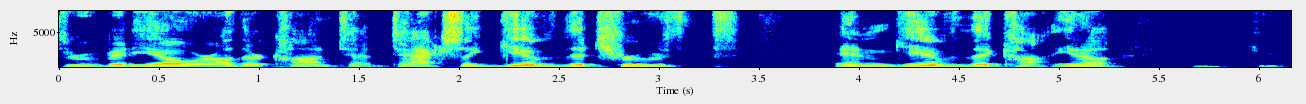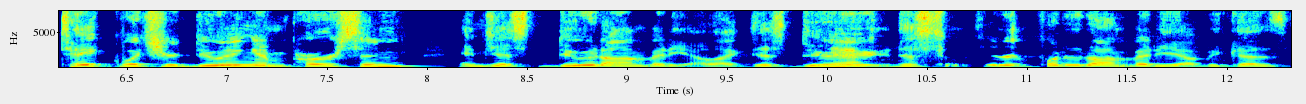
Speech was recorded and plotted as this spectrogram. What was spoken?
through video or other content to actually give the truth and give the con, you know, take what you're doing in person and just do it on video. Like just do yeah. just put it on video because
